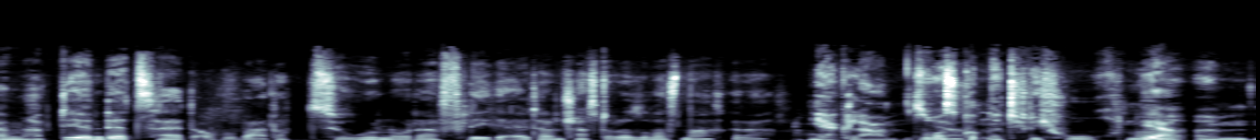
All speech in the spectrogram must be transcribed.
Ähm, habt ihr in der Zeit auch über Adoption oder Pflegeelternschaft oder sowas nachgedacht? Ja klar, sowas ja. kommt natürlich hoch. Ne? Ja. Ähm,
